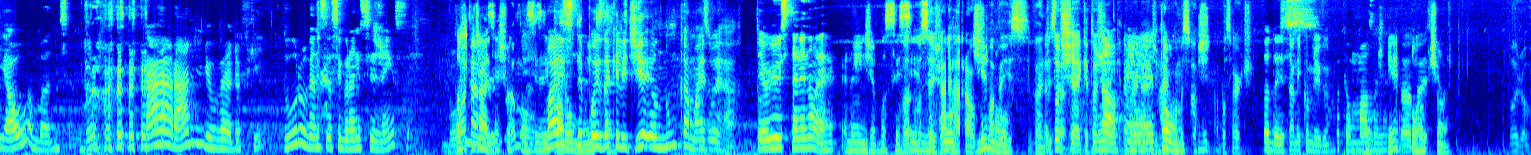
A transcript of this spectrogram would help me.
Que aula, mano. Você é? Caralho, velho. Eu fiquei duro vendo você segurando esses gens. Boa, caralho. você Mas depois muito, cara. daquele dia, eu nunca mais vou errar. Eu e o Stanley não erra, cara. Ninja, você se Vo- Vocês já erraram alguma novo. vez, Van Eu tô Stanley? cheque, eu tô Não, cheque, na é, verdade. Tom, Ah, começou? Ah, boa sorte. Tô dois. Tá ali comigo. Botei um mouse, dois. Bom jogo.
